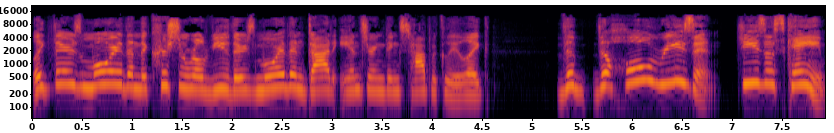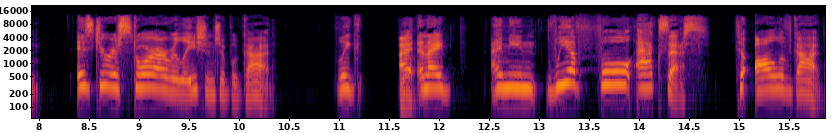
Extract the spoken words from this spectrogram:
Like there's more than the Christian worldview. There's more than God answering things topically. Like the the whole reason Jesus came is to restore our relationship with God. Like I and I I mean, we have full access to all of God.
